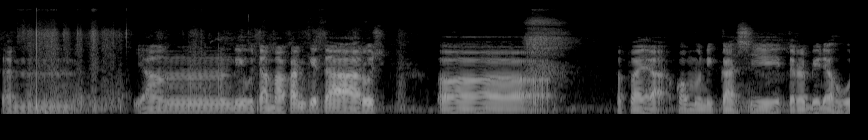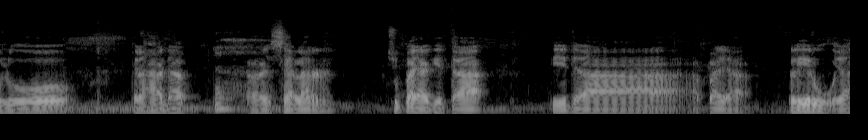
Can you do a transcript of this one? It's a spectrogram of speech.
Dan yang diutamakan kita harus uh, apa ya komunikasi terlebih dahulu terhadap uh, seller supaya kita tidak apa ya keliru ya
